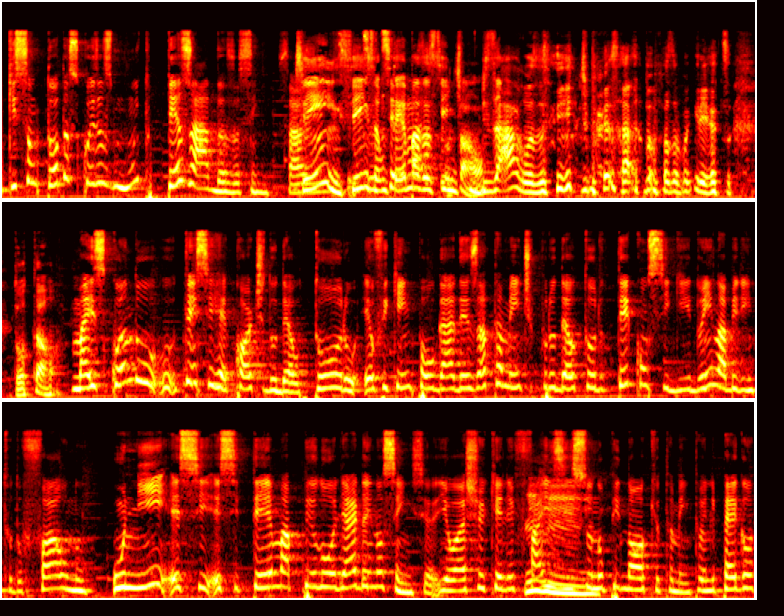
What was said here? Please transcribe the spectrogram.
que são todas coisas muito pesadas, assim, sabe? Sim, sim, são temas, assim, tipo, bizarros, assim, de pesado pra passar pra criança. Total. Mas quando tem esse recorte do Del Toro, eu fiquei empolgada exatamente pro Del Toro ter conseguido, em Labirinto do Fauno, unir esse, esse tema pelo olhar da inocência. E eu acho que ele faz uhum. isso no Pinóquio também. Então ele pega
